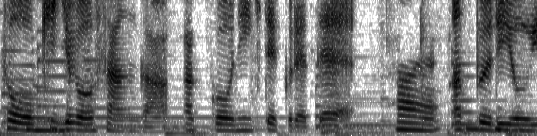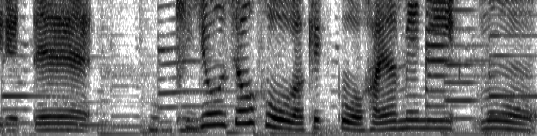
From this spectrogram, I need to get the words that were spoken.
等企業さんが学校に来てくれて、はい。アプリを入れて、企業情報は結構早めにも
